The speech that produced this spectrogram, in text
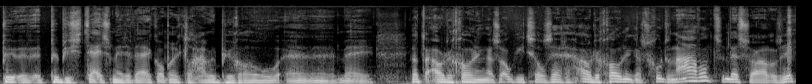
pu publiciteitsmedewerker op een reclamebureau. Uh, bij, wat de oude Groningers ook iets zal zeggen. Oude Groningers, goedenavond, net zo als ik.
